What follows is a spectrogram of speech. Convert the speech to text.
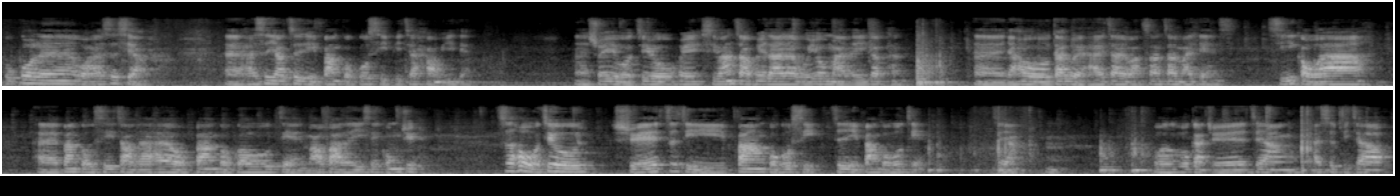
不过呢，我还是想，哎，还是要自己帮狗狗洗比较好一点，嗯，所以我就回洗完澡回来了，我又买了一个盆，嗯，然后待会还在网上再买点洗狗啊，哎，帮狗洗澡的，还有帮狗狗剪毛发的一些工具，之后我就学自己帮狗狗洗，自己帮狗狗剪，这样，嗯。我我感觉这样还是比较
